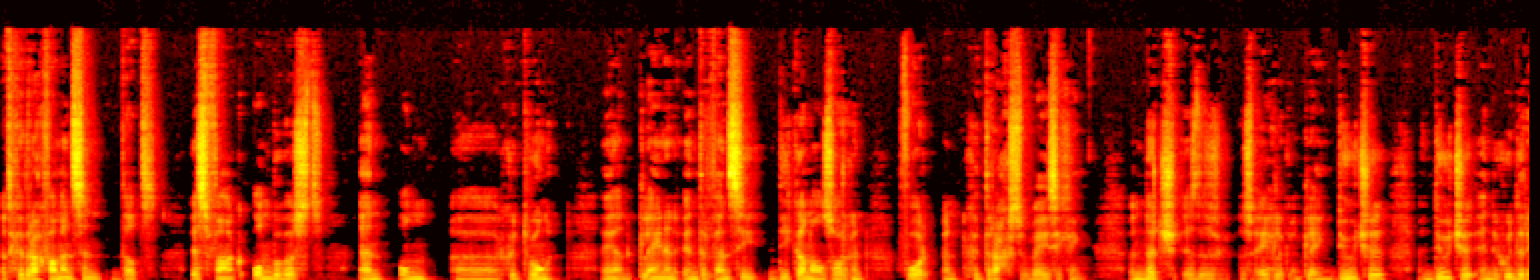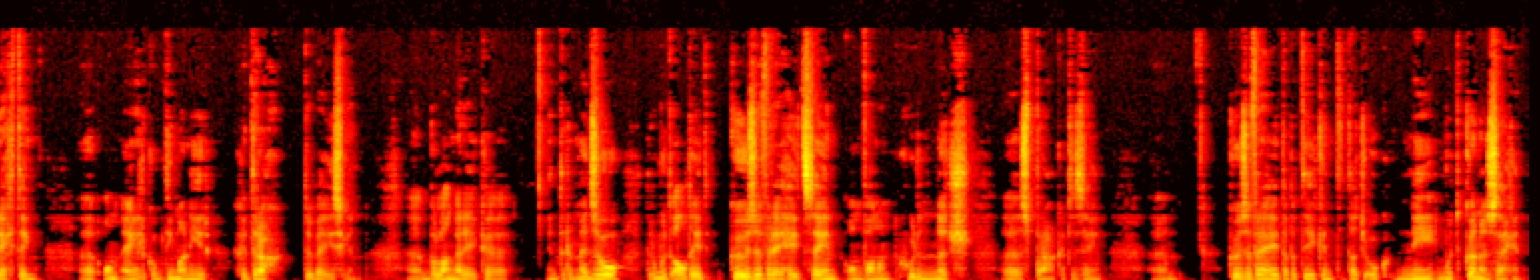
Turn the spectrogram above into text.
het gedrag van mensen dat is vaak onbewust en ongedwongen. Uh, een kleine interventie die kan al zorgen voor een gedragswijziging. Een nudge is dus, dus eigenlijk een klein duwtje, een duwtje in de goede richting, uh, om eigenlijk op die manier gedrag te wijzigen. Uh, een belangrijke intermezzo, er moet altijd keuzevrijheid zijn om van een goede nudge uh, sprake te zijn. Ehm, keuzevrijheid, dat betekent dat je ook nee moet kunnen zeggen.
